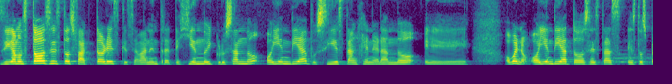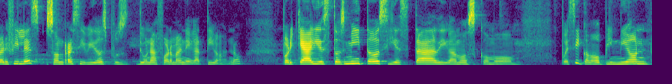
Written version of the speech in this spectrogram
digamos, todos estos factores que se van entretejiendo y cruzando, hoy en día, pues sí están generando, eh, o bueno, hoy en día todos estas, estos perfiles son recibidos pues, de una forma negativa, ¿no? Porque hay estos mitos y está, digamos, como, pues sí, como opinión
